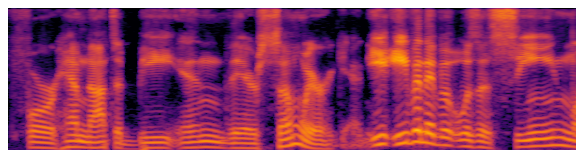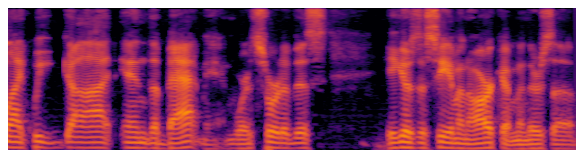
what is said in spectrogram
for him not to be in there somewhere again, E- even if it was a scene like we got in the Batman, where it's sort of this. He goes to see him in Arkham, and there's a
